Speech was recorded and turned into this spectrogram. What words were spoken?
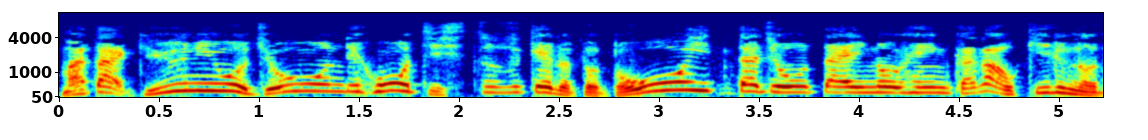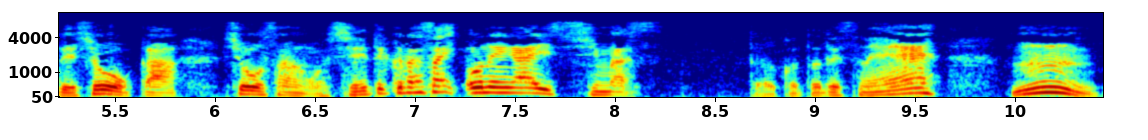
また、牛乳を常温で放置し続けるとどういった状態の変化が起きるのでしょうか？翔さん教えてください。お願いします。ということですね。うん。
